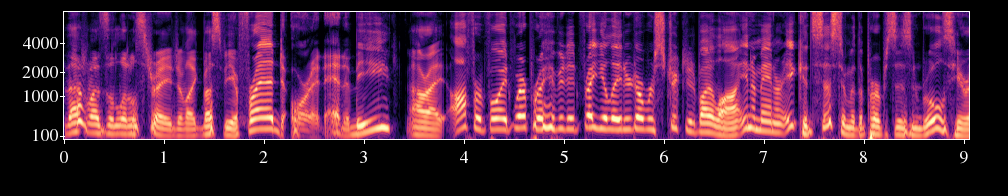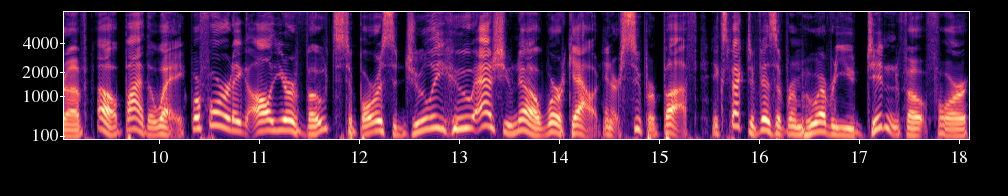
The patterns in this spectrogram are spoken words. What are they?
that was a little strange. I'm like, must be a friend or an enemy. All right. Offer void where prohibited, regulated, or restricted by law in a manner inconsistent with the purposes and rules hereof. Oh, by the way, we're forwarding all your votes to Boris and Julie, who, as you know, work out and are super buff. Expect a visit from whoever you didn't vote for,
